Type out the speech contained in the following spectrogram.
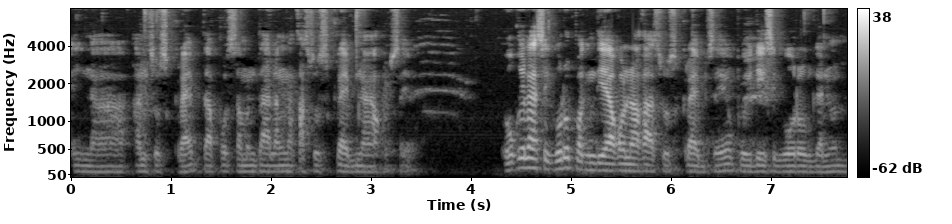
ay, na unsubscribe tapos samantalang nakasubscribe na ako sa'yo. Okay lang siguro pag hindi ako nakasubscribe sa'yo, pwede siguro ganun.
